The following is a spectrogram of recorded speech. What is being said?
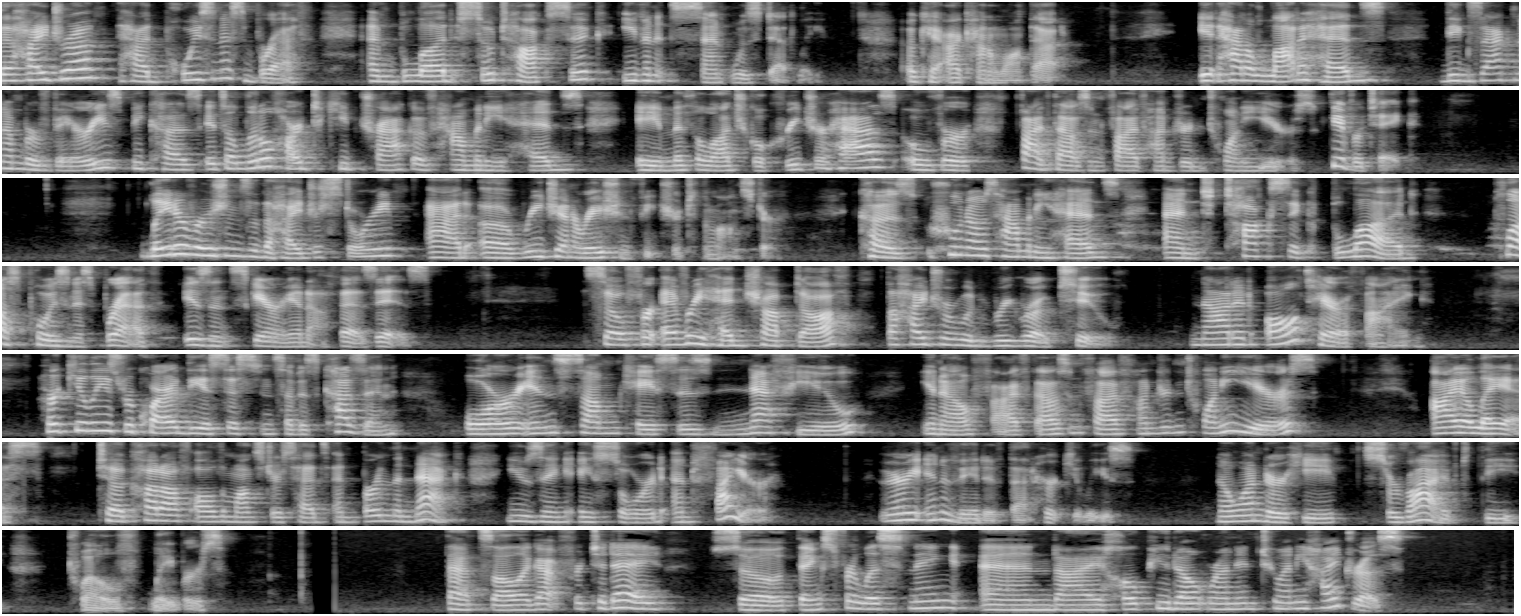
The Hydra had poisonous breath and blood so toxic, even its scent was deadly. Okay, I kind of want that. It had a lot of heads. The exact number varies because it's a little hard to keep track of how many heads a mythological creature has over 5,520 years, give or take. Later versions of the Hydra story add a regeneration feature to the monster, because who knows how many heads and toxic blood plus poisonous breath isn't scary enough as is. So, for every head chopped off, the Hydra would regrow two. Not at all terrifying. Hercules required the assistance of his cousin, or in some cases, nephew, you know, 5,520 years, Iolaus, to cut off all the monster's heads and burn the neck using a sword and fire. Very innovative, that Hercules. No wonder he survived the 12 labors. That's all I got for today. So thanks for listening, and I hope you don't run into any hydras.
